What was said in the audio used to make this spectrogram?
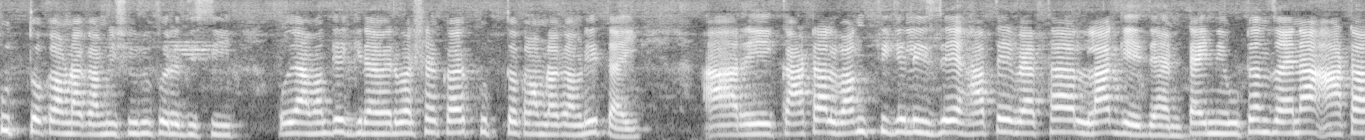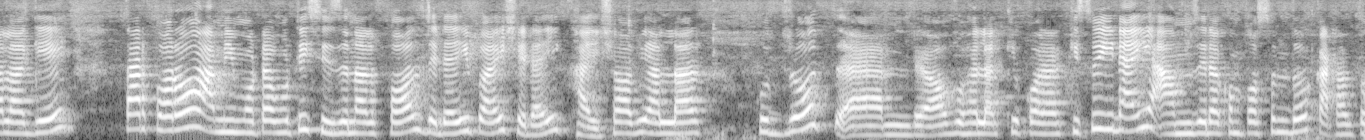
কুত্তো কামড়া কামড়ি শুরু করে দিছি। ওই আমাকে গ্রামের বাসায় কয়, কুত্তো কামড়া কামড়ি তাই। আর এই কাঁঠাল ভাঙতে গেলে যে হাতে ব্যথা লাগে, ধ্যান, টাইনে উঠান যায় না, আটা লাগে তারপরও আমি মোটামুটি সিজনাল ফল যেটাই পাই সেটাই খাই। সবই আল্লাহর কুদরত অ্যান্ড অবহেলার কি করার কিছুই নাই। আম যেরকম পছন্দ কাঁঠাল তো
